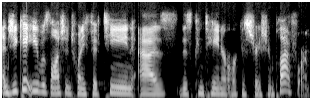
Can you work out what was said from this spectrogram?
And GKE was launched in 2015 as this container orchestration platform.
